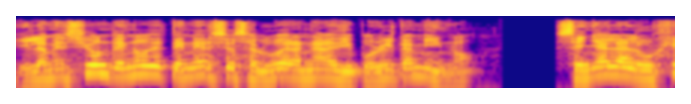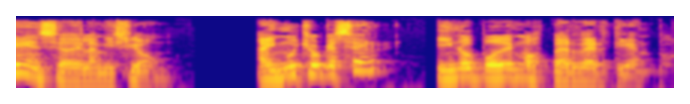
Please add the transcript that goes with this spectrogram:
Y la mención de no detenerse a saludar a nadie por el camino señala la urgencia de la misión. Hay mucho que hacer y no podemos perder tiempo.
